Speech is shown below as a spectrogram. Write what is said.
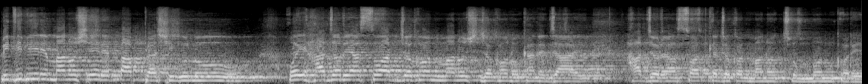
পৃথিবীর মানুষের পাপ রাশিগুলো। ওই হাজরে আসওয়াদ যখন মানুষ যখন ওখানে যায়, হাজরে আসওয়াদকে যখন মানুষ চুম্বন করে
